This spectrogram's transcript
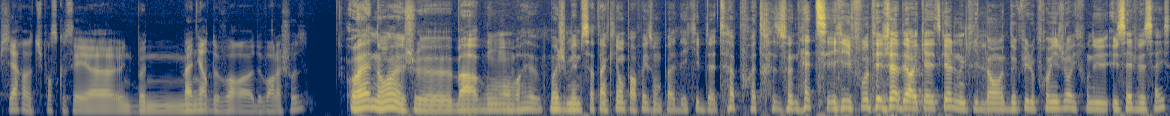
Pierre, tu penses que c'est une bonne manière de voir, de voir la chose? Ouais, non, je, bah bon, en vrai, moi j'ai même certains clients, parfois ils n'ont pas d'équipe data pour être très honnête, et ils font déjà requêtes SQL, donc ils depuis le premier jour ils font du, self-size.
